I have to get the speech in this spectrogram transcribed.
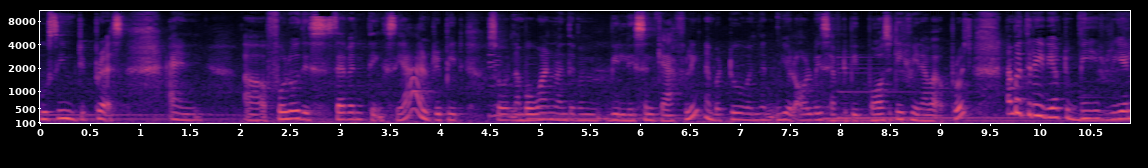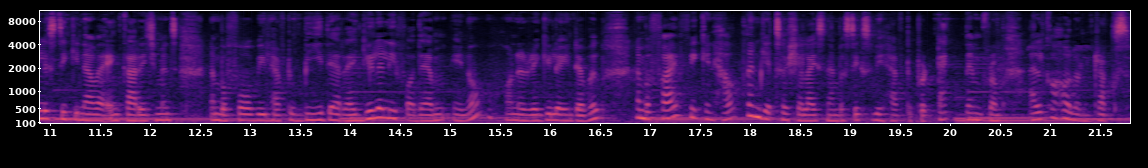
who seem depressed and uh, follow these seven things. Yeah i'll repeat. So number one when we listen carefully. Number two and then we'll always have to be positive in our approach. Number three we have to be realistic in our encouragements. Number four we'll have to be there regularly for them you know on a regular interval. Number five we can help them get socialized. Number six we have to protect them from alcohol and drugs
